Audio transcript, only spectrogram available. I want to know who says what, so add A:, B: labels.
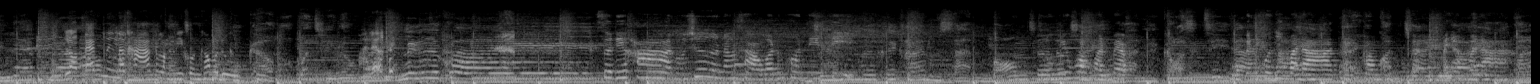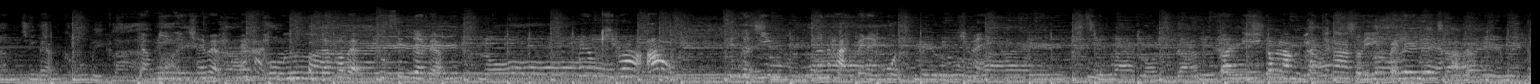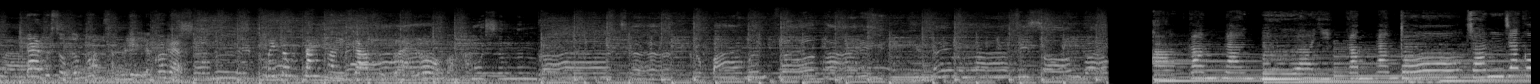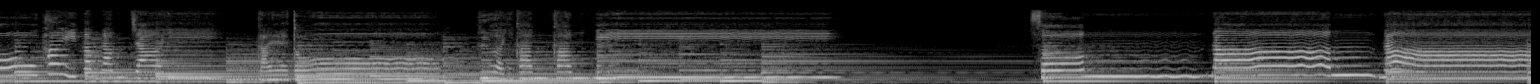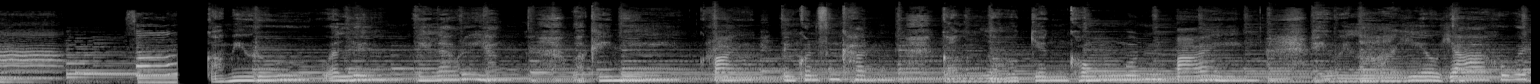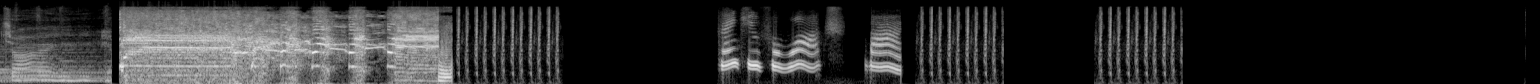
A: นึงนะคะกำลังมีคนเข้ามาดู มาแล้ว
B: สวัสดีค่ะ หนูชื่อนางสาววรรณพรนิติหนูมีความฝันแบบหนูเป็นคนธรรมดาแต่ความฝันแบบไม่ธรรมดาแบบอยากมีเงินใช้แบบไม่ขาดมือแล้วก็แบบทุกสิ้นเดือนแบบไม่ต้องคิดว่าอ้าวสิ้นเดือนนี้เงินหายไปไหนหมดใช่ไหมตอนนี้กำลังพัฒนา ตัวเองไปเรื่อยๆค่ะแบบได้ประสบกับความสำเร็จแล้วก็แบบไม่ต้องตั้งนาฬิกาปลุกหลายรอบอะค่ะ
C: หากกำลังเบื่ออีกกำลังโตฉันจะโกให้กำลังใจกายโตเพื่อ
D: ไม่รู้ว่าลืมไปแล้วหรือยัง ว่าเคยมีใครเป็นคนสำคัญก่อนโลกยังคงหมุนไป ให้เวลาเยียวยาหัวใจ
